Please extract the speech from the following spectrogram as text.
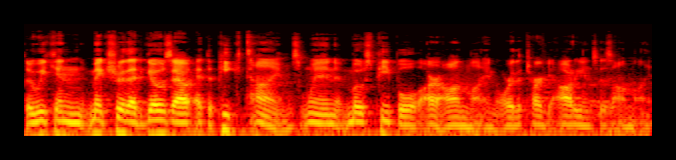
So we can make sure that it goes out at the peak times when most people are online or the target audience is online.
